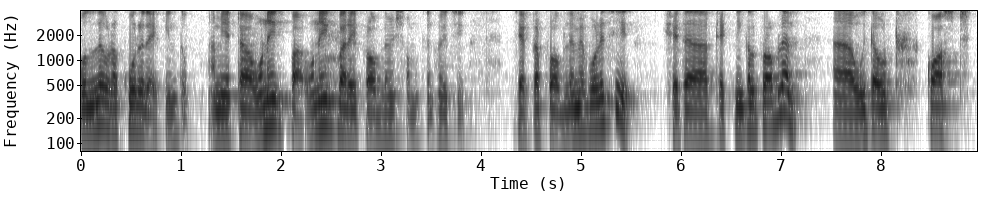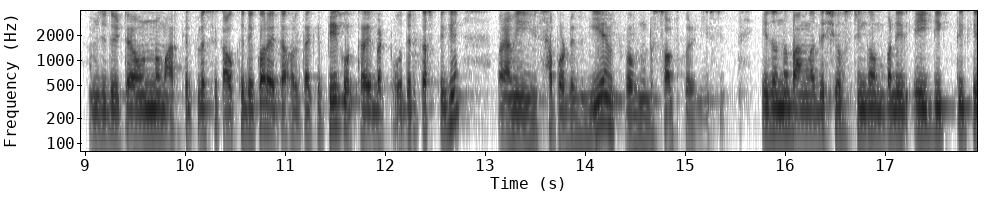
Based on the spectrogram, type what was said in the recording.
বললে ওরা করে দেয় কিন্তু। আমি একটা অনেকবার অনেকবার এই প্রবলেমের সম্মুখীন হয়েছি। যে একটা প্রবলেমে পড়েছি, সেটা টেকনিক্যাল প্রবলেম উইথাউট কস্ট আমি যদি এটা অন্য মার্কেট প্লেসে কাউকে দিয়ে করাই, তাহলে তাকে পে করতে হয় বাট ওদের কাছ থেকে আমি সাপোর্টে গিয়ে আমি প্রবলেমটা সলভ করে নিয়েছি। এই জন্য বাংলাদেশি হোস্টিং কোম্পানির এই দিক থেকে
